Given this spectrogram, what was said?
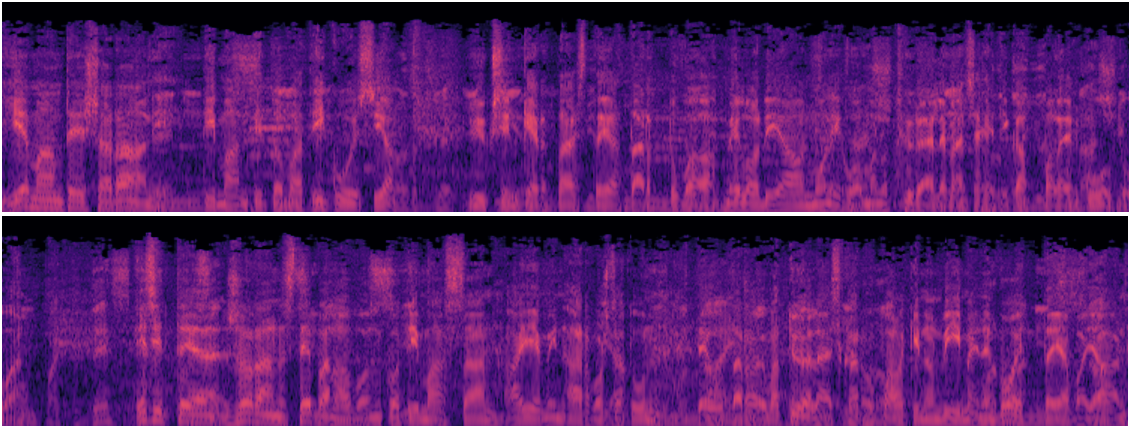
Diamante Sharani, timantit ovat ikuisia. Yksinkertaista ja tarttuvaa melodia on moni huomannut hyräilevänsä heti kappaleen kuultuaan. Esittäjä Zoran Stepanov on kotimaassaan aiemmin arvostetun teutaroiva työläiskarhupalkinnon viimeinen voittaja vajaan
